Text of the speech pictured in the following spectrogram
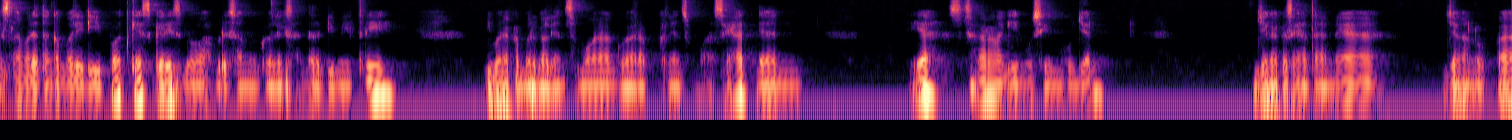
selamat datang kembali di podcast garis bawah bersama gue Alexander Dimitri. Gimana kabar kalian semua? Gue harap kalian semua sehat dan ya sekarang lagi musim hujan. Jaga kesehatannya. Jangan lupa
